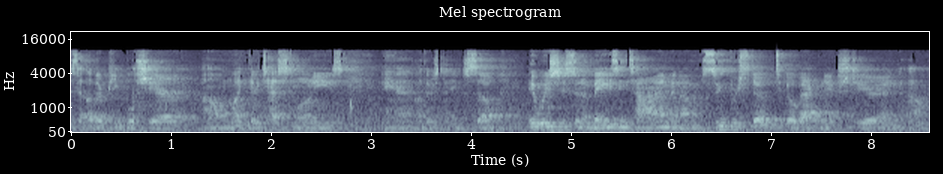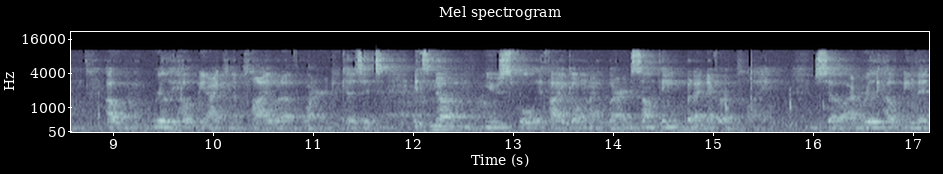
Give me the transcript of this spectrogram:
to other people share, um, like their testimonies and other things. So it was just an amazing time, and I'm super stoked to go back next year, and um, I'm really hoping I can apply what I've learned, because it's, it's not useful if I go and I learn something, but I never apply it. So I'm really hoping that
